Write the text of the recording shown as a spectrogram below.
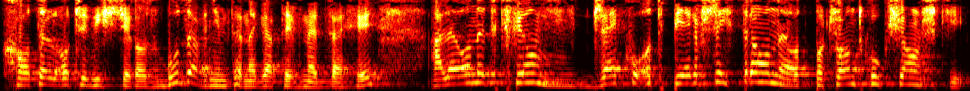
Hotel oczywiście rozbudza w nim te negatywne cechy, ale one tkwią w Jacku od pierwszej strony, od początku książki.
